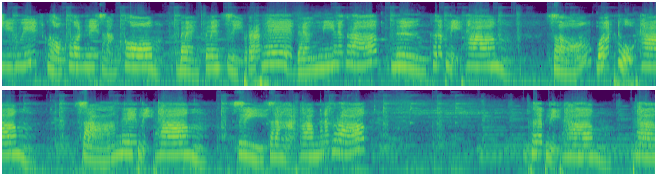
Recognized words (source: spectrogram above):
ชีวิตของคนในสังคม แบ่งเป็นสี่ประเภท ดังนี้นะครับ 1. คติธรรม 2. วัตถุธรรม 3. เนติธรรม 4. สหธรรมนะครับ คติธรรม ธรรม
